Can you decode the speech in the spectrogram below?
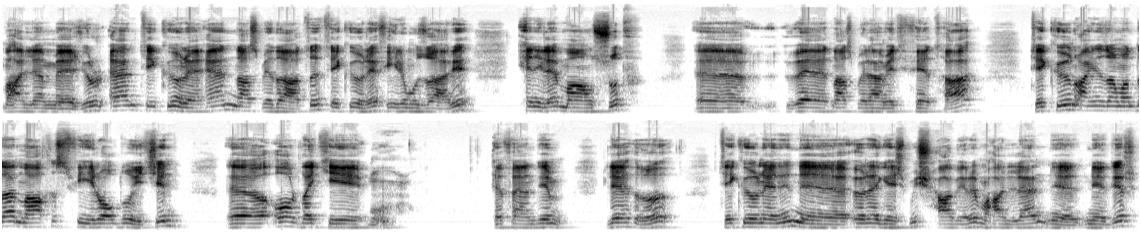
mahallen mecrur en teküne en nasbedatı teküne fiil muzari en ile mansup e, ve nasb alameti fetha tekün aynı zamanda nakıs fiil olduğu için e, oradaki efendim lehu tekünenin e, öne geçmiş haberi mahallen e, nedir?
